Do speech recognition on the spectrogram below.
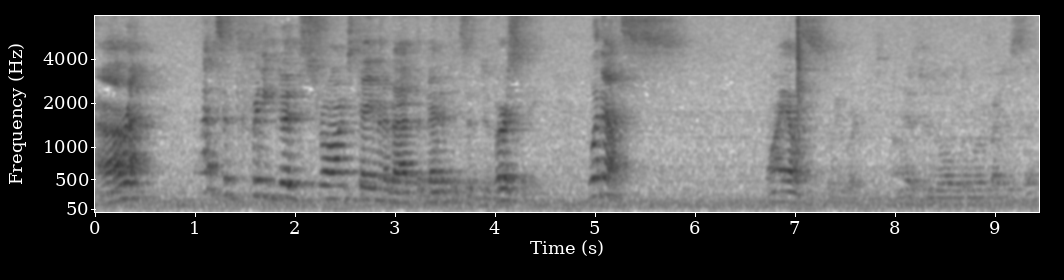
All right. That's a pretty good, strong statement about the benefits of diversity. What else? Why else do we work? You don't have to do all the work by yourself.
